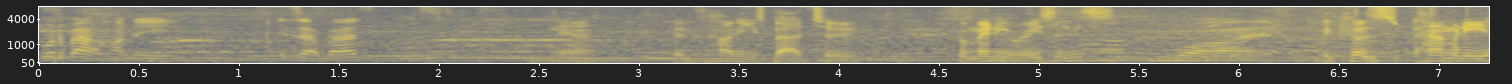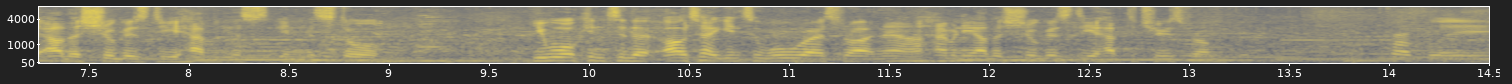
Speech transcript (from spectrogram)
What about honey? Is that bad? Yeah, honey is bad too, for many reasons. Why? Because how many other sugars do you have in the in the store? You walk into the. I'll take you into Woolworths right now. How many other sugars do you have to choose from? Probably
